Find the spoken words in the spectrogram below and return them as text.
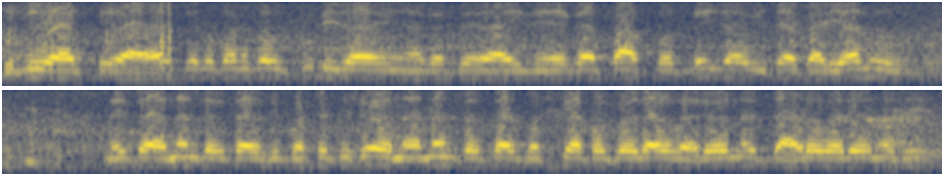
કેટલી વાર છે? આવે તો લોકોને કહું છૂટી જાય. આગળ આવીને પાસપોર્ટ લઈ જાવ વિચાર કાઢ્યાલું નહીં તો અનંત અવતારથી ભટક છો અને અનંત અવતાર ભટક્યા પર કોઈ દાડો વર્યો નથી, દાડો વર્યો નથી.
